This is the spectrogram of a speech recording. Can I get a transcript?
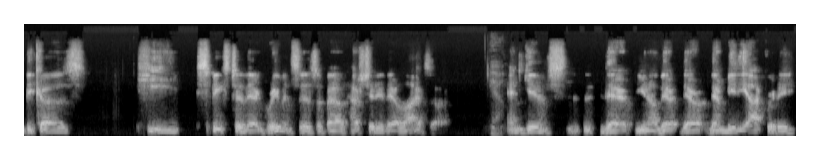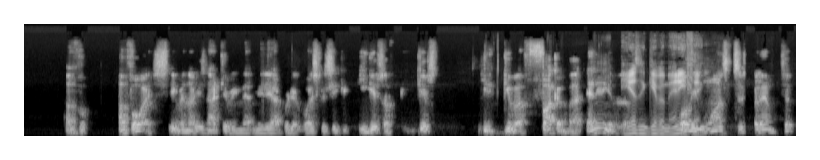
because he speaks to their grievances about how shitty their lives are. Yeah. And gives their, you know, their their their mediocrity of a voice, even though he's not giving that mediocrity a voice because he he gives a gives he give a fuck about any of them. He doesn't give them anything. All he wants is for them to.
